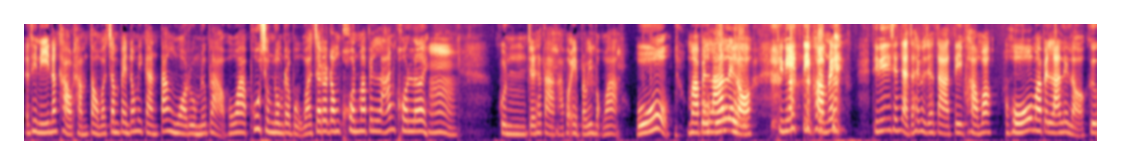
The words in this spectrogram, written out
และทีนี้นักข่าวถามต่อว่าจำเป็นต้องมีการตั้งวอร์รุมหรือเปล่า เพราะว่าผู้ชุมนุมระบุว่าจะระดมคนมาเป็นล้านคนเลย คุณเจษตาคะพลเอกประวิทย์บอกว่าโอ้มาเป็นล้านเลยเหรอ ทีนี้ตีความได้ทีนี้ฉันอยากจะให้คุณเจษตาตีความว่าโอ้โห มาเป็นล้านเลยเหรอ คือ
